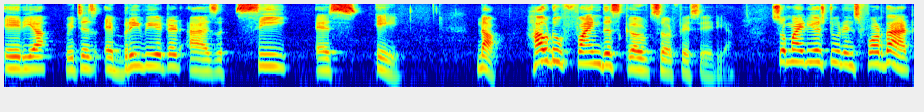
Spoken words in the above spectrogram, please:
area which is abbreviated as CSA. Now how to find this curved surface area? So my dear students for that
